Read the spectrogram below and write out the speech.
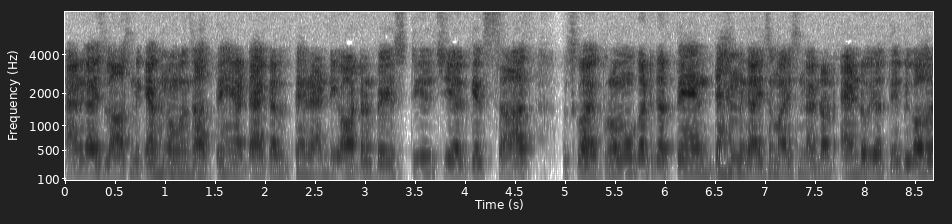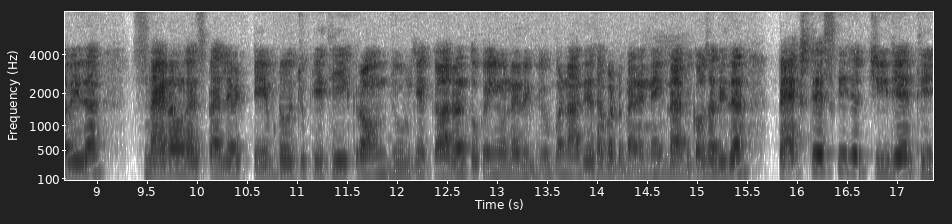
एंड गाइस लास्ट में कैविन ओवंस आते हैं अटैक कर देते हैं रैंडी ऑर्टन पे स्टील चेयर के साथ उसके बाद प्रोमो कट करते हैं देन गाइस हमारी स्मैकडाउन एंड हो जाती है because of reason SmackDown guys पहले टेप्ड हो चुकी थी क्राउन जूल के कारण तो कईयों ने रिव्यू बना दिया था बट मैंने नहीं बनाया बिकॉज़ ऑफ़ रीजन बैक स्टेज की जो चीज़ें थी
